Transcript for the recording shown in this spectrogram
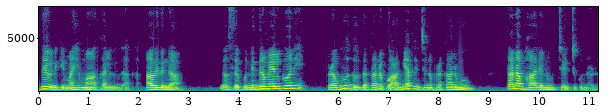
దేవునికి మహిమ కలుగునుగాక ఆ విధంగా యోసేపు నిద్ర మేలుకొని ప్రభు దూత తనకు ఆజ్ఞాపించిన ప్రకారము తన భార్యను చేర్చుకున్నాడు.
